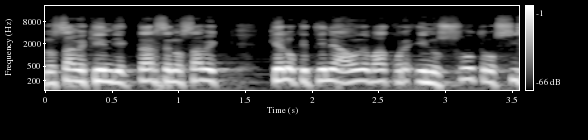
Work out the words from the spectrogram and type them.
no sabe qué inyectarse, no sabe qué es lo que tiene, a dónde va a correr. Y nosotros sí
